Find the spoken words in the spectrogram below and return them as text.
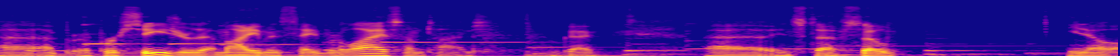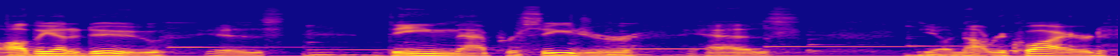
uh, a, a, procedure that might even save their life sometimes. Okay, uh, and stuff. So, you know, all they got to do is deem that procedure as, you know, not required.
